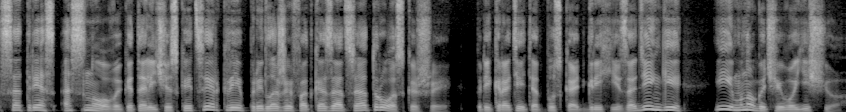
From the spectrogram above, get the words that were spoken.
сотряс основы католической церкви, предложив отказаться от роскоши, прекратить отпускать грехи за деньги и много чего еще.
